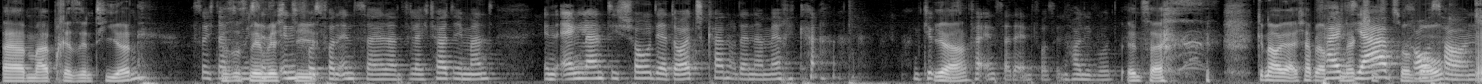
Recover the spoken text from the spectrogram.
äh, mal präsentieren. So, ich Das dachte, ist du möchtest nämlich Infos die- von Insidern. Vielleicht hört jemand in England die Show, der Deutsch kann oder in Amerika. Und gibt Ja. uns ein paar Insider-Infos in Hollywood. Inside. genau, ja, ich habe ja auch Falls ja, raushauen.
